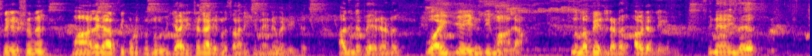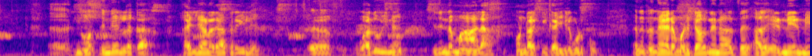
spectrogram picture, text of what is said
ശ്രീകൃഷ്ണന് മാല ചാർത്തി കൊടുക്കുന്നു വിചാരിച്ച കാര്യങ്ങൾ സാധിക്കുന്നതിന് വേണ്ടിയിട്ട്. അതിന്റെ പേരാണ് വൈജയന്തി മാല എന്നുള്ള പേരിലാണ് അവർ ചെയ്യുന്നത്. പിന്നെ ഇത് നോർത്ത് ഇന്ത്യയിലൊക്കെ കല്യാണ രാത്രിയിൽ വധുവിന് ഇതിന്റെ മാല ഉണ്ടാക്കി കയ്യിൽ കൊടുക്കും. എന്നിട്ട് നേരം വെളിച്ചാവുന്നതിനകത്ത് അത് എണ്ണി എണ്ണി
